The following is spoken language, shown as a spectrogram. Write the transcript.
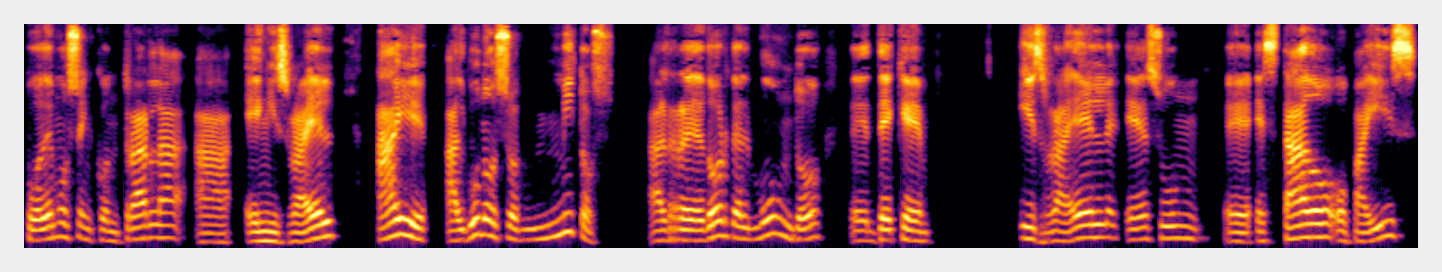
podemos encontrarla ah, en Israel. Hay algunos mitos alrededor del mundo de que Israel es un eh, estado o país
